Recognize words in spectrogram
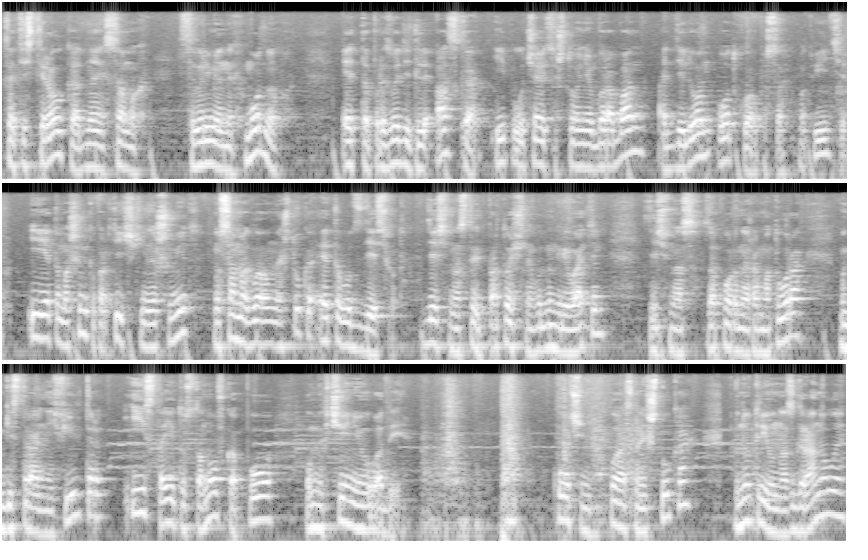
Кстати, стиралка одна из самых современных модных. Это производитель Аска, и получается, что у нее барабан отделен от корпуса. Вот видите? И эта машинка практически не шумит. Но самая главная штука это вот здесь вот. Здесь у нас стоит проточный водонагреватель. Здесь у нас запорная арматура, магистральный фильтр и стоит установка по умягчению воды. Очень классная штука. Внутри у нас гранулы,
